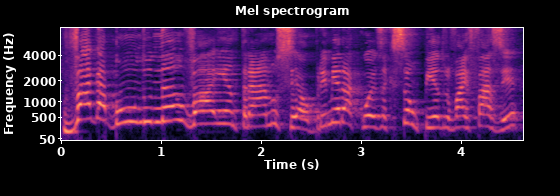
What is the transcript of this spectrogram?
Vagabundo não vai entrar no céu. Primeira coisa que São Pedro vai fazer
